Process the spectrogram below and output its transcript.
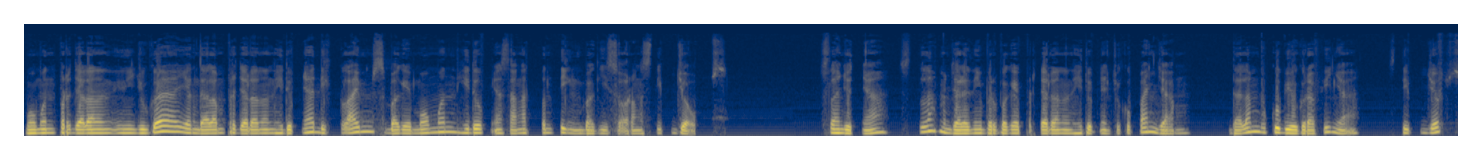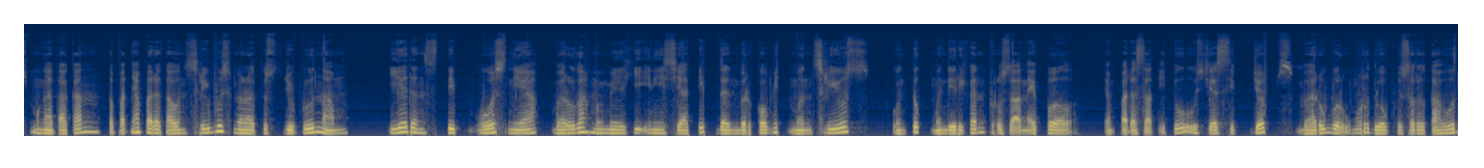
Momen perjalanan ini juga yang dalam perjalanan hidupnya diklaim sebagai momen hidup yang sangat penting bagi seorang Steve Jobs. Selanjutnya, setelah menjalani berbagai perjalanan hidup yang cukup panjang, dalam buku biografinya, Steve Jobs mengatakan tepatnya pada tahun 1976, ia dan Steve Wozniak barulah memiliki inisiatif dan berkomitmen serius untuk mendirikan perusahaan Apple yang pada saat itu usia Steve Jobs baru berumur 21 tahun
